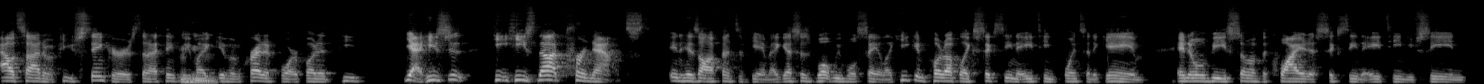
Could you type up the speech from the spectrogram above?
outside of a few stinkers than I think we might mm-hmm. give him credit for. But it, he, yeah, he's just he he's not pronounced in his offensive game. I guess is what we will say. Like he can put up like 16 to 18 points in a game, and it will be some of the quietest 16 to 18 you've seen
